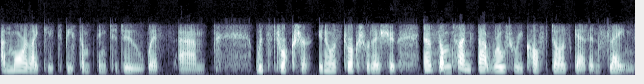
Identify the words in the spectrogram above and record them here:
and more likely to be something to do with um, with structure, you know, a structural issue. Now, sometimes that rotary cuff does get inflamed.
